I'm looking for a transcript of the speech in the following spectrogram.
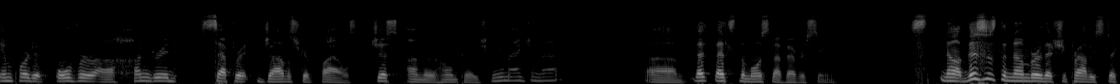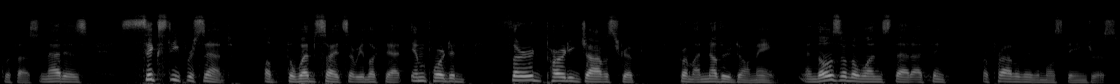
imported over a hundred separate JavaScript files just on their homepage. Can you imagine that? Um, that that's the most I've ever seen. Now, this is the number that should probably stick with us, and that is 60% of the websites that we looked at imported third-party JavaScript from another domain. And those are the ones that I think are probably the most dangerous.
